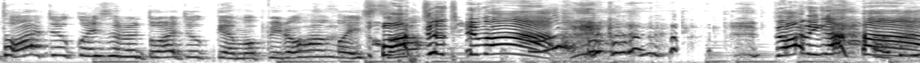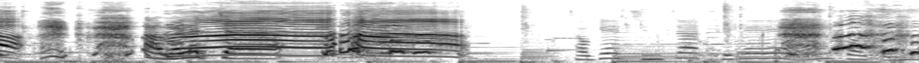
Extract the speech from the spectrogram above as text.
도와줄 거 있으면 도와줄게. 뭐 필요한 거 있어? 도와주지 마 저리가 아 뭐랬지? 저게 진짜 제 아이거든.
